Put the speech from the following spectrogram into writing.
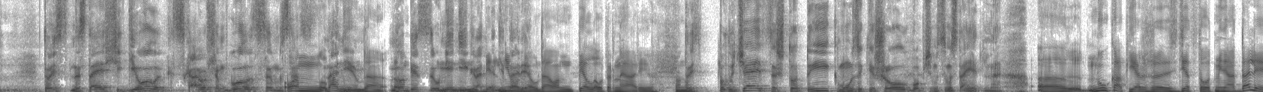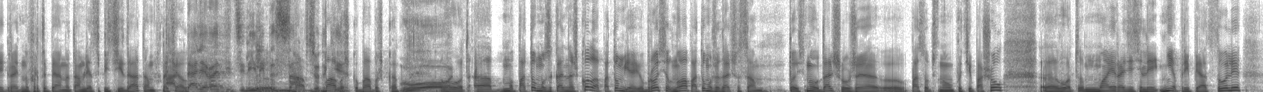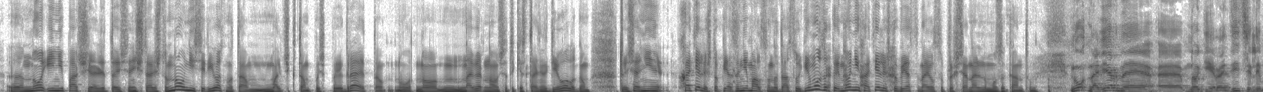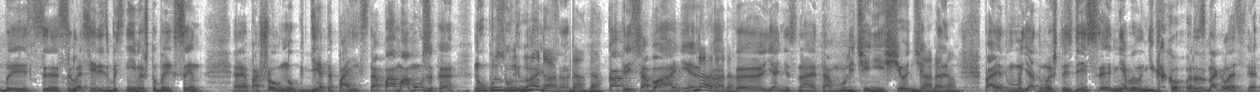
То есть настоящий геолог с хорошим голосом, со он, знанием, да, но он без умения играть на гитаре. Не умел, да, он пел оперные арии. Он... То есть Получается, что ты к музыке шел, в общем, самостоятельно. Э, ну как, я же с детства вот меня отдали играть на фортепиано там лет с пяти, да, там сначала. Отдали родители или ты сам Ба- все-таки? Бабушка, бабушка. Вот. вот. А потом музыкальная школа, а потом я ее бросил, ну а потом уже дальше сам. То есть, ну, дальше уже э, по собственному пути пошел. Э, вот. Мои родители не препятствовали, э, но и не поощряли. То есть они считали, что, ну, несерьезно, там, мальчик там пусть поиграет, там, ну, вот. но наверное, он все-таки станет геологом. То есть они хотели, чтобы я занимался на досуге музыкой, но не хотели, чтобы я становился профессиональным музыкантом. Ну, наверное, э, многие родители бы согласились бы с ними, чтобы их сын э, пошел, ну, где-то по их стопам, а музыка, ну, пусть увлекается. Ну, да, да, да. Как рисование, да, как, да, да. Э, я не знаю, там, увлечение еще чем-то. Да, да, да. Поэтому я думаю, что здесь не было никакого разногласия.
